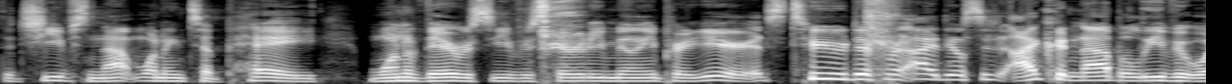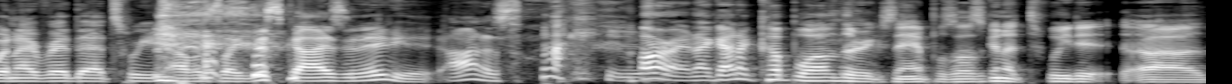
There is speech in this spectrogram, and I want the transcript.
the Chiefs not wanting to pay one of their receivers thirty million per year. It's two different ideal. I could not believe it when I read that tweet. I was like, "This guy's an idiot." Honestly, All right, I got a couple other examples. I was gonna tweet it. Uh,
